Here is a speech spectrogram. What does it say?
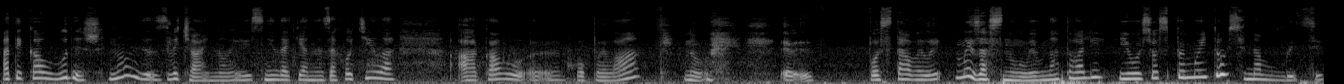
а ти каву будеш? Ну, звичайно, снідати я не захотіла, а каву е, попила. Ну, е, поставили. Ми заснули в Наталі і ось ось спимо й досі на вулиці.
